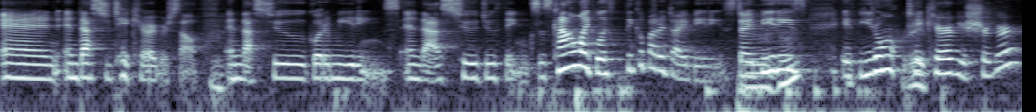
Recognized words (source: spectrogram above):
and and that's to take care of yourself. Mm-hmm. And that's to go to meetings. And that's to do things. It's kind of like let's think about a diabetes. Mm-hmm. Diabetes if you don't take care of your sugar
